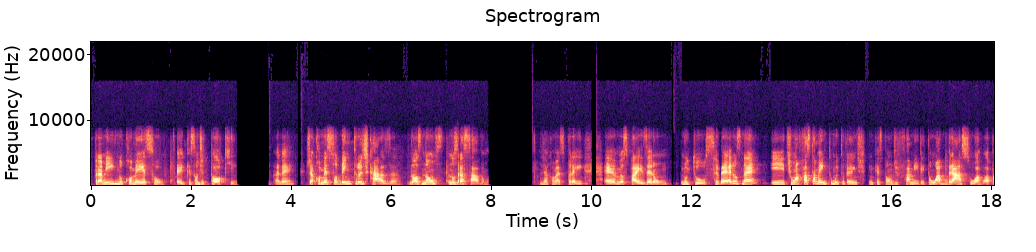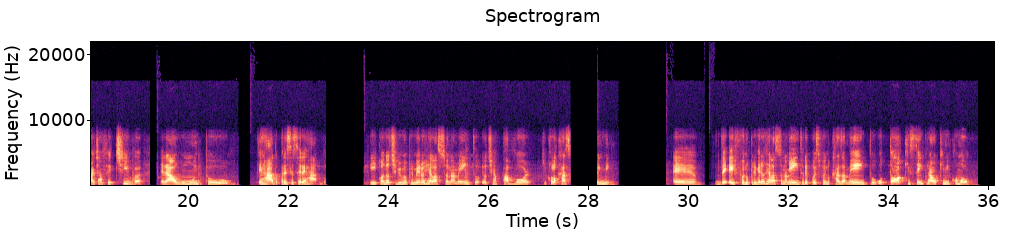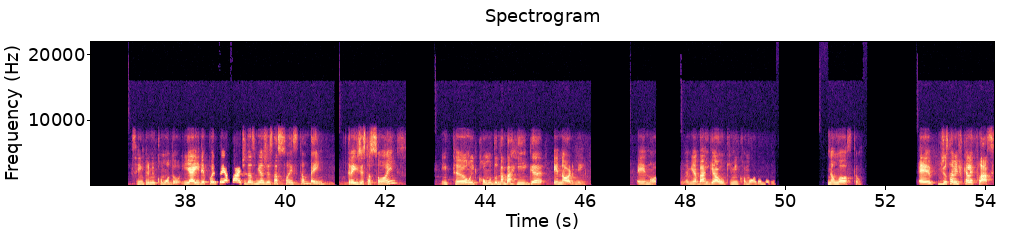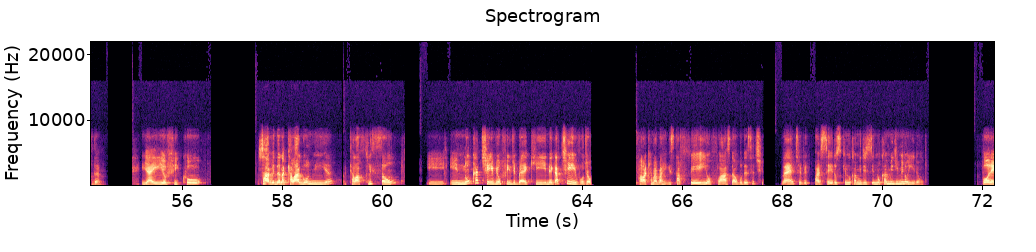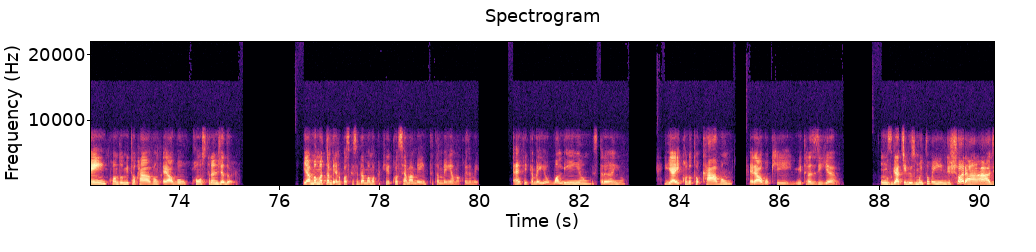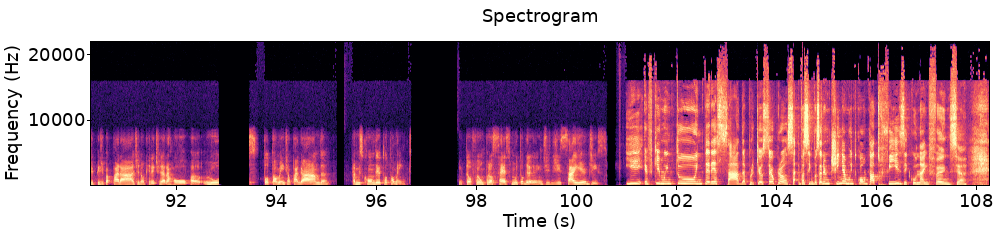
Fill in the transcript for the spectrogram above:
para mim, no começo, é questão de toque, né? Já começou dentro de casa. Nós não nos abraçávamos. Já começa por aí. É, meus pais eram muito severos, né? E tinha um afastamento muito grande em questão de família. Então, o abraço, a, a parte afetiva, era algo muito errado, parecia ser errado. E quando eu tive meu primeiro relacionamento, eu tinha pavor que colocasse em mim. É, de, foi no primeiro relacionamento, depois foi no casamento. O toque sempre é algo que me incomodou. Sempre me incomodou. E aí depois veio a parte das minhas gestações também. Três gestações. Então, incômodo na barriga enorme. É enorme. A minha barriga é algo que me incomoda muito. Não gostam. É justamente porque ela é flácida. E aí eu fico sabe, dando aquela agonia, aquela aflição. E, e nunca tive um feedback negativo de alguém falar que a minha barriga está feia ou flácida, algo desse tipo, né? Tive parceiros que nunca me disse, nunca me diminuíram. Porém, quando me tocavam, é algo constrangedor. E a mama também, não posso esquecer da mama, porque quando você amamenta também é uma coisa meio. É, fica meio molinho, estranho. E aí, quando tocavam, era algo que me trazia uns gatilhos muito ruins de chorar, de pedir para parar, de não querer tirar a roupa, luz totalmente apagada, para me esconder totalmente. Então foi um processo muito grande de sair disso. E eu fiquei muito interessada, porque o seu processo, assim, você não tinha muito contato físico na infância.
